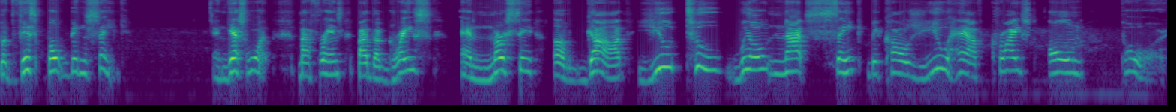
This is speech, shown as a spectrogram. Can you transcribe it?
But this boat didn't sink. And guess what, my friends? By the grace and mercy of God, you too will not sink because you have Christ on board.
